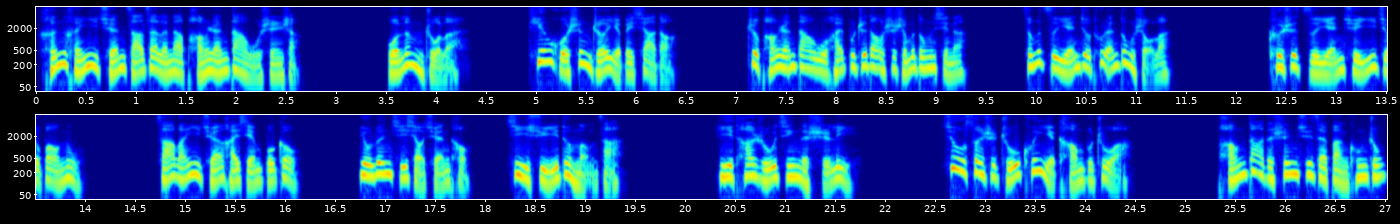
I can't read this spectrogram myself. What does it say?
狠狠一拳砸在了那庞然大物身上。我愣住了，天火圣者也被吓到。这庞然大物还不知道是什么东西呢，怎么紫妍就突然动手了？可是紫妍却依旧暴怒，砸完一拳还嫌不够，又抡起小拳头继续一顿猛砸。以他如今的实力，就算是竹坤也扛不住啊！庞大的身躯在半空中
